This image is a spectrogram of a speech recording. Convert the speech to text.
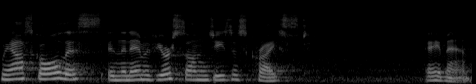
We ask all this in the name of your Son, Jesus Christ. Amen.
